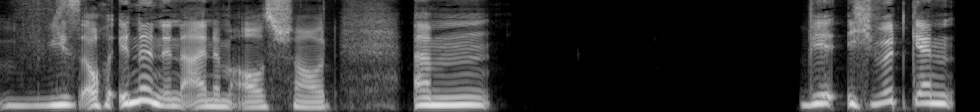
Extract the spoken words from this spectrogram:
wie es auch innen in einem ausschaut. Ähm, wir, ich würde gern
